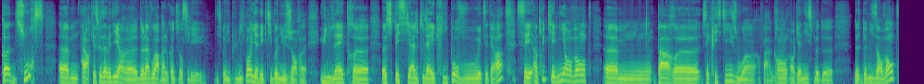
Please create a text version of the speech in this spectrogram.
code source. Euh, alors, qu'est-ce que ça veut dire euh, de l'avoir? Bah, Le code source, il est disponible publiquement. Il y a des petits bonus, genre euh, une lettre spéciale qu'il a écrit pour vous, etc. C'est un truc qui est mis en vente par c'est Christie's ou un, enfin, un grand organisme de, de, mise en vente.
